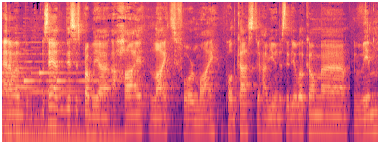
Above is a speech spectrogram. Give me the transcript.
And I'm say this is probably a, a highlight for my podcast to have you in the studio. Welcome, uh, Van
